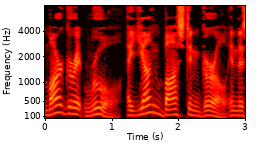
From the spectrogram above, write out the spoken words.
Margaret Rule, a young Boston girl in the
